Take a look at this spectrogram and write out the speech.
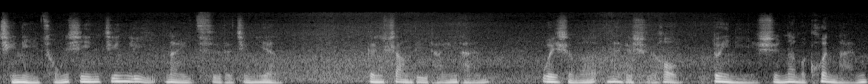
请你重新经历那一次的经验，跟上帝谈一谈，为什么那个时候对你是那么困难？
